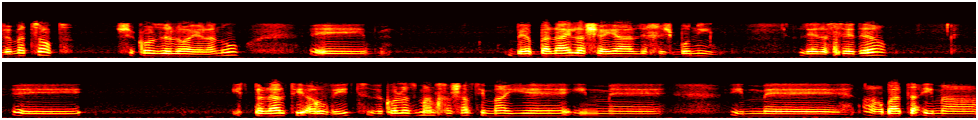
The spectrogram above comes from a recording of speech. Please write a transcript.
ומצות, שכל זה לא היה לנו. בלילה שהיה לחשבוני ליל הסדר, אה, התפללתי ערבית, וכל הזמן חשבתי מה יהיה עם, אה, עם אה, ארבעת, עם, ה,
